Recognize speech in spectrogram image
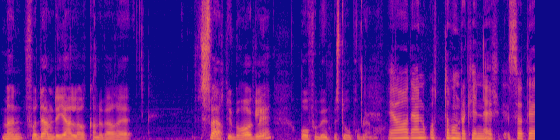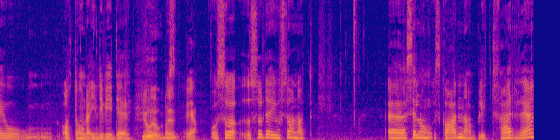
men for dem det gjelder, kan det være svært ubehagelig og forbundet med store problemer. Ja, det er nok 800 kvinner, så det er jo 800 individer. Jo, jo. Det... Og, ja. og så, så det er jo sånn at Selv om skadene har blitt færre,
